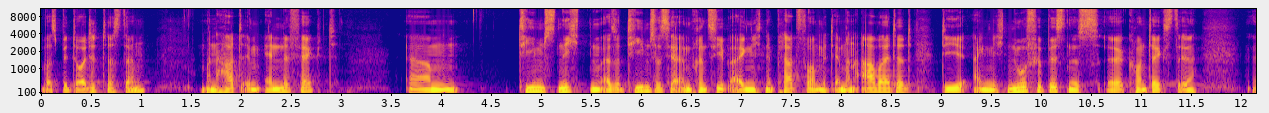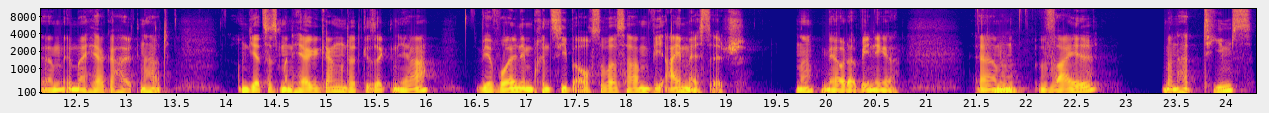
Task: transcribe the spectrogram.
was bedeutet das dann? Man hat im Endeffekt ähm, Teams nicht, also Teams ist ja im Prinzip eigentlich eine Plattform, mit der man arbeitet, die eigentlich nur für Business-Kontexte ähm, immer hergehalten hat. Und jetzt ist man hergegangen und hat gesagt, ja, wir wollen im Prinzip auch sowas haben wie iMessage, ne? mehr oder weniger. Ähm, mhm. Weil man hat Teams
